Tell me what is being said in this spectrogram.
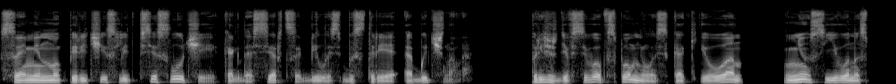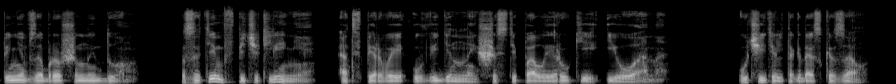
Саймин мог перечислить все случаи, когда сердце билось быстрее обычного. Прежде всего вспомнилось, как Иоанн нес его на спине в заброшенный дом. Затем впечатление от впервые увиденной шестипалой руки Иоанна. Учитель тогда сказал,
